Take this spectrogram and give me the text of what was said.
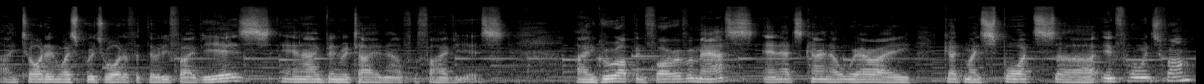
I taught in West Bridgewater for 35 years, and I've been retired now for five years. I grew up in Fall River, Mass, and that's kind of where I got my sports uh, influence from.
